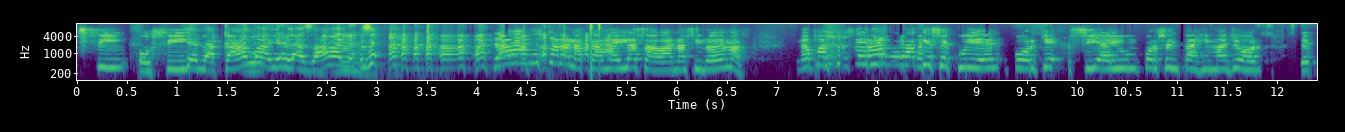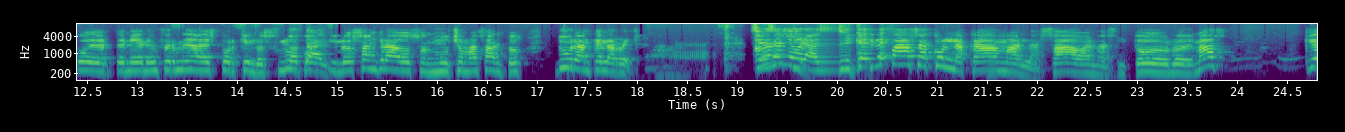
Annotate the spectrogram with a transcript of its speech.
sí o sí. Y en la cama y en las sábanas. Ya vamos para la cama y las sábanas y lo demás. La parte seria era que se cuiden porque si hay un porcentaje mayor de poder tener enfermedades porque los flujos Total. y los sangrados son mucho más altos durante la regla. Sí, Ahora señora, así que ¿Qué le pasa con la cama, las sábanas y todo lo demás? Que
